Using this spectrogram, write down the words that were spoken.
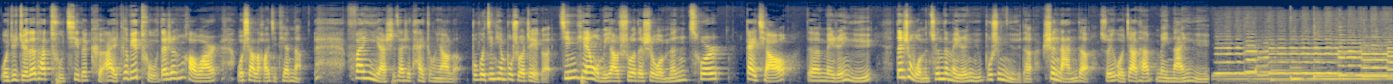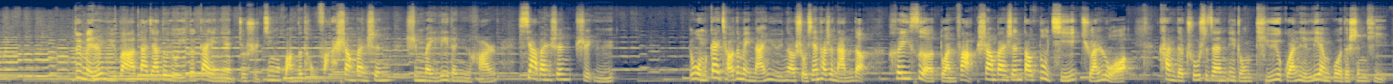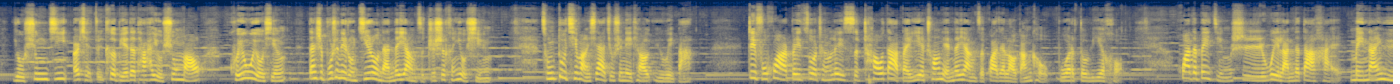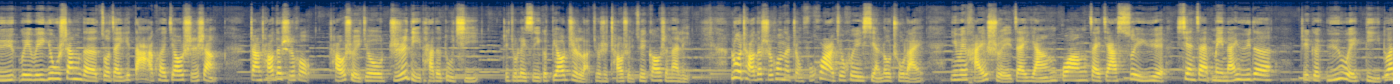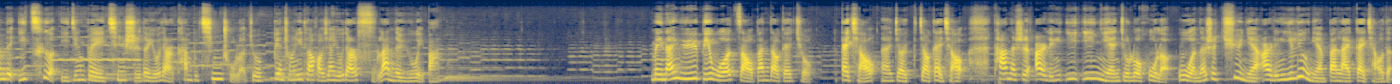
我就觉得它土气的可爱，特别土，但是很好玩儿。我笑了好几天呢。翻译啊，实在是太重要了。不过今天不说这个，今天我们要说的是我们村儿盖桥的美人鱼。但是我们村的美人鱼不是女的，是男的，所以我叫它美男鱼。对美人鱼吧，大家都有一个概念，就是金黄的头发，上半身是美丽的女孩儿。下半身是鱼，我们盖桥的美男鱼呢？首先他是男的，黑色短发，上半身到肚脐全裸，看得出是在那种体育馆里练过的身体，有胸肌，而且最特别的，他还有胸毛，魁梧有型，但是不是那种肌肉男的样子，只是很有型。从肚脐往下就是那条鱼尾巴。这幅画被做成类似超大百叶窗帘的样子，挂在老港口 Puerto Viejo。画的背景是蔚蓝的大海，美男鱼微微忧伤地坐在一大块礁石上。涨潮的时候，潮水就直抵他的肚脐，这就类似一个标志了，就是潮水最高是那里。落潮的时候呢，整幅画就会显露出来，因为海水在阳光再加岁月，现在美男鱼的。这个鱼尾底端的一侧已经被侵蚀的有点看不清楚了，就变成了一条好像有点腐烂的鱼尾巴。美男鱼比我早搬到盖丘，盖桥，哎，叫叫盖桥。他呢是二零一一年就落户了，我呢是去年二零一六年搬来盖桥的。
